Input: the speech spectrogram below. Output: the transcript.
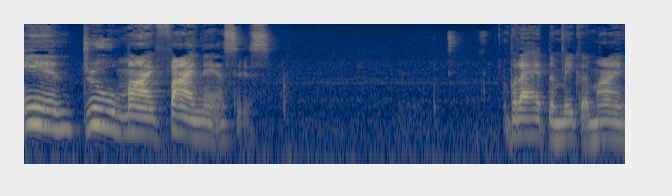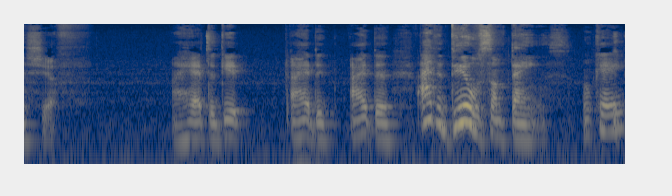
in through my finances. But I had to make a mind shift. I had to get I had to I had to I had to deal with some things, okay?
